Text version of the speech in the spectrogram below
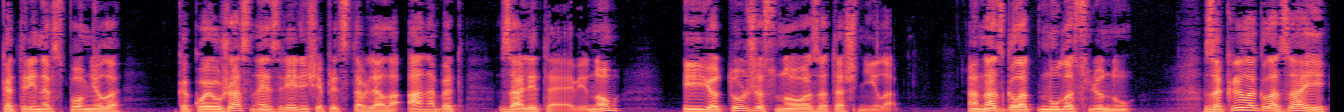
Катрина вспомнила, какое ужасное зрелище представляла Аннабет, залитая вином, и ее тут же снова затошнило. Она сглотнула слюну закрыла глаза и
